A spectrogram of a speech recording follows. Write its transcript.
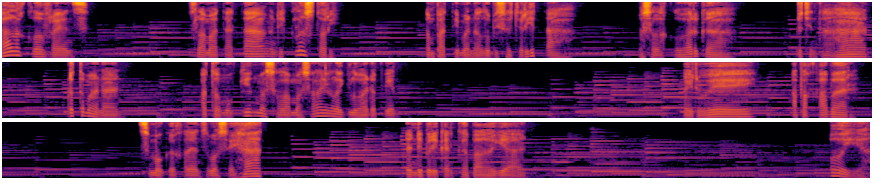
Halo Close Friends, selamat datang di Close Story Tempat di mana lo bisa cerita Masalah keluarga, percintaan, pertemanan Atau mungkin masalah-masalah yang lagi lo hadapin. By the way, apa kabar? Semoga kalian semua sehat Dan diberikan kebahagiaan. Oh iya,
